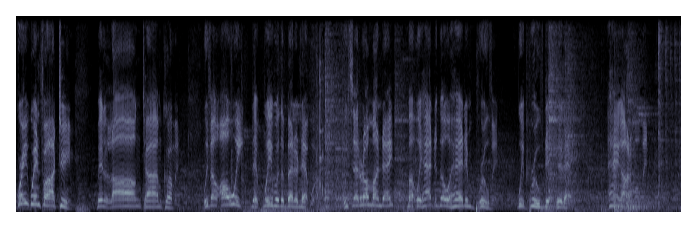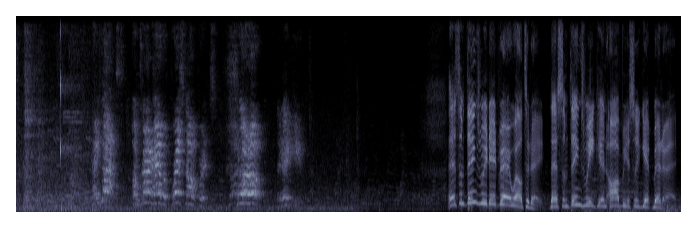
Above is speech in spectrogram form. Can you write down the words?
Great win for our team. Been a long time coming. We felt all week that we were the better network. We said it on Monday, but we had to go ahead and prove it. We proved it today. Hang on a moment. Hey guys, I'm trying to have a press conference. Shut up. Thank you. There's some things we did very well today. There's some things we can obviously get better at.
